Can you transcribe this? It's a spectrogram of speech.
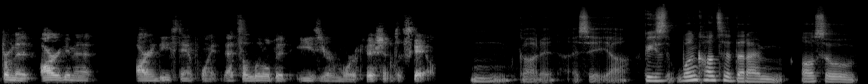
from an argument R and D standpoint, that's a little bit easier and more efficient to scale. Mm, got it. I see. Yeah, because one concept that I'm also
